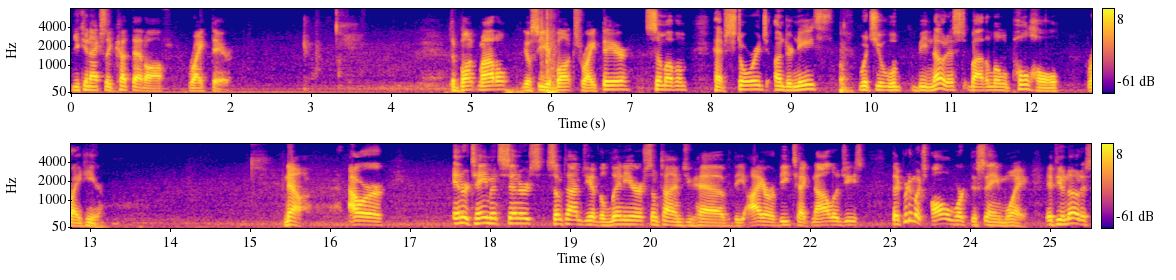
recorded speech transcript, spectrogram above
you can actually cut that off right there. The bunk model, you'll see your bunks right there. Some of them have storage underneath, which you will be noticed by the little pull hole right here. Now, our entertainment centers, sometimes you have the linear, sometimes you have the IRV technologies. They pretty much all work the same way. If you notice,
